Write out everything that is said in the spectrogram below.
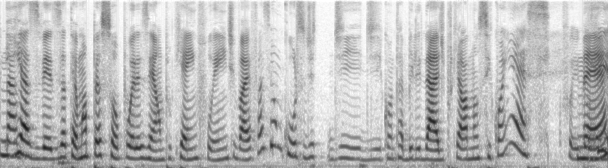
Na- E às vezes até uma pessoa, por exemplo, que é influente, vai fazer um curso de, de, de contabilidade porque ela não se conhece. Foi o que né?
